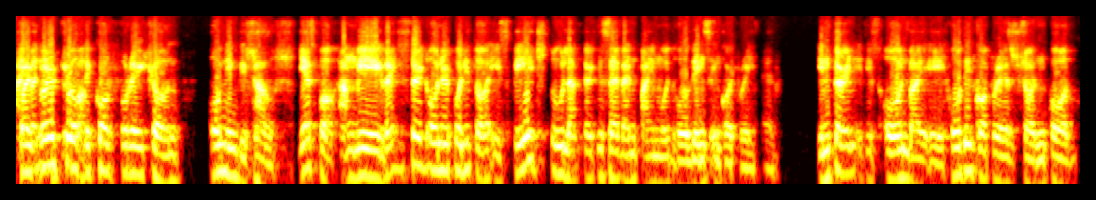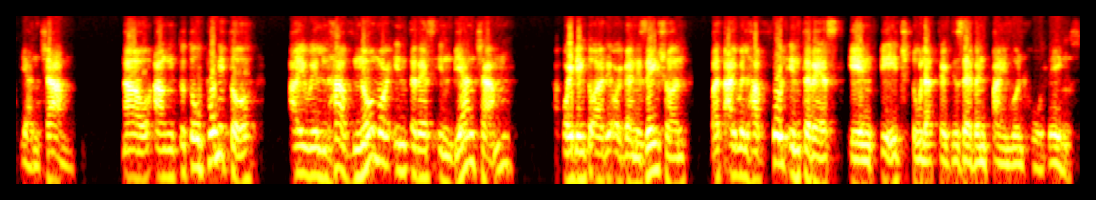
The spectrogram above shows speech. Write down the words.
by virtue of the corporation owning this house. Yes po, ang may registered owner po nito is Page 2 Lot 37 Pinewood Holdings Incorporated. In turn, it is owned by a holding corporation called Biancham. Now, ang totoo po nito, I will have no more interest in Biancham, according to our organization, but I will have full interest in PH2 Lot 37 Pinewood Holdings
